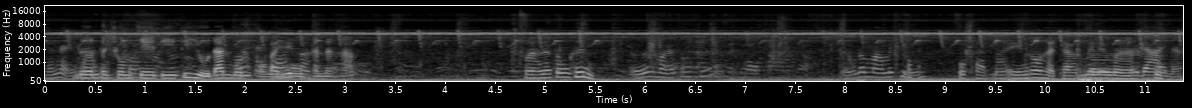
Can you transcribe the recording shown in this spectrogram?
เด็กอีกยังไม่ติดอะนั้นไหนเดินไปชมเจดีย์ที่อยู่ด้านบนของอุโมงค์กันนะครับ มาแล้วต้องขึ้น เออมาแล้วต้องขึ้นเดี๋ยวเรามาไม่ถึงโอกาสมาเองก็อาจจะไม่ได้มาเออไม่ได้นะ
